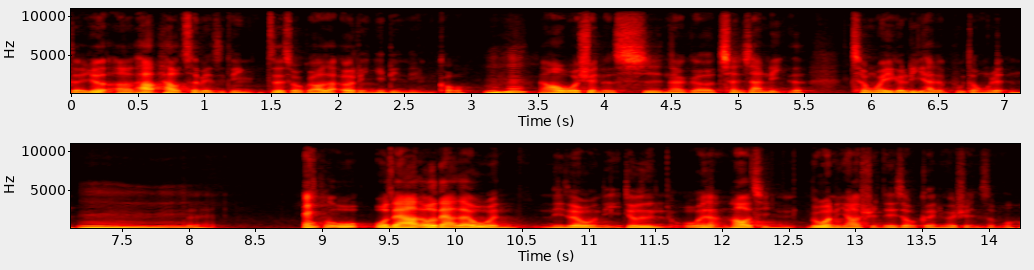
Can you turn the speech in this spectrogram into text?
对，就呃，他他有特别指定这首歌要在二零一零年扣，嗯哼，然后我选的是那个陈珊妮的《成为一个厉害的普通人》。嗯，对，哎、我我等下我等下再问你这个问题，就是我很好奇，如果你要选这首歌，你会选什么？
